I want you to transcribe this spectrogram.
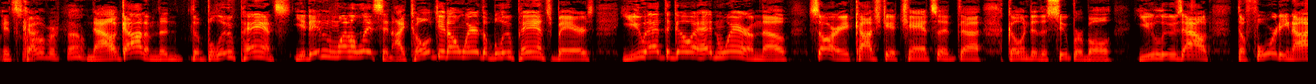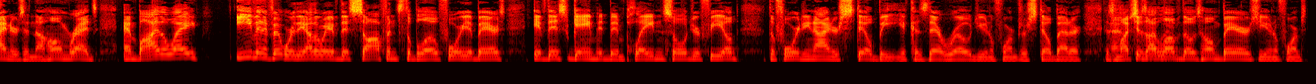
it's, Oh. It's over. No. now it got them the the blue pants. You didn't want to listen. I told you don't wear the blue pants, Bears. You had to go ahead and wear them though. Sorry, it cost you a chance at uh, going to the Super Bowl. You lose out the 49ers and the home Reds. And by the way, even if it were the other way, if this softens the blow for you, Bears, if this game had been played in Soldier Field, the 49ers still beat you because their road uniforms are still better. As much as I love those home Bears uniforms,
